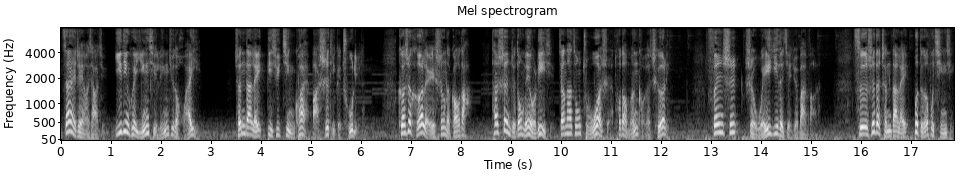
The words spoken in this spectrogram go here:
再这样下去，一定会引起邻居的怀疑。陈丹雷必须尽快把尸体给处理了。可是何磊生的高大，他甚至都没有力气将他从主卧室拖到门口的车里。分尸是唯一的解决办法了。此时的陈丹雷不得不清醒。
